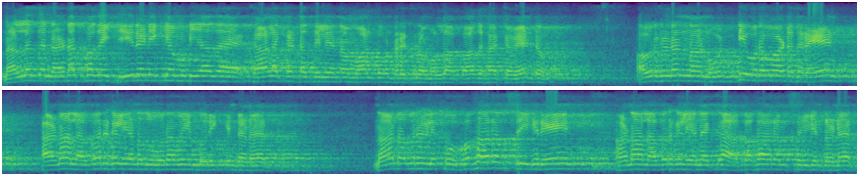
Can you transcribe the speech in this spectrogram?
நல்லது நடப்பதை ஜீரணிக்க முடியாத காலகட்டத்திலே நாம் வாழ்ந்து கொண்டிருக்கிறோம். எல்லாம் பாதுகாக்க வேண்டும். அவர்களுடன் நான் ஒட்டி உறவாடுகிறேன். ஆனால் அவர்கள் எனது உறவை முறிக்கின்றனர். நான் அவர்களுக்கு உபகாரம் செய்கிறேன். ஆனால் அவர்கள் எனக்கு அபகாரம் செய்கின்றனர்.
